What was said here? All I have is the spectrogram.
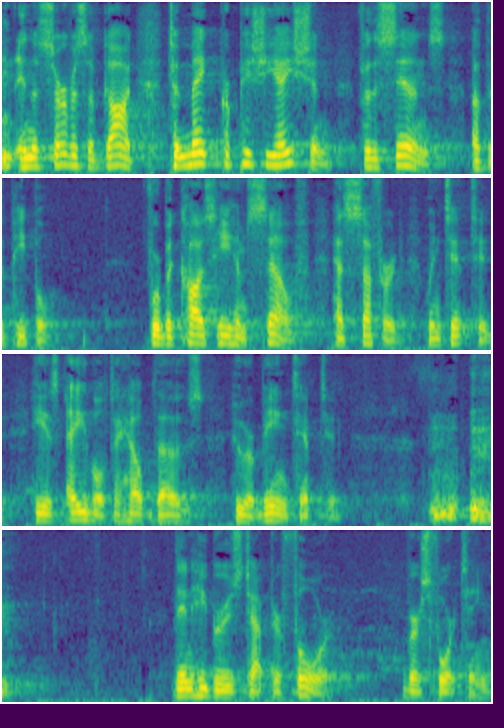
in the service of God to make propitiation for the sins of the people. For because he himself has suffered when tempted, he is able to help those who are being tempted. then Hebrews chapter 4, verse 14.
